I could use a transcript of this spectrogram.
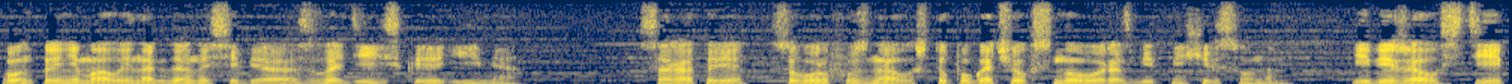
он принимал иногда на себя злодейское имя. В Саратове Суворов узнал, что Пугачев снова разбит Михельсоном и бежал в степь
